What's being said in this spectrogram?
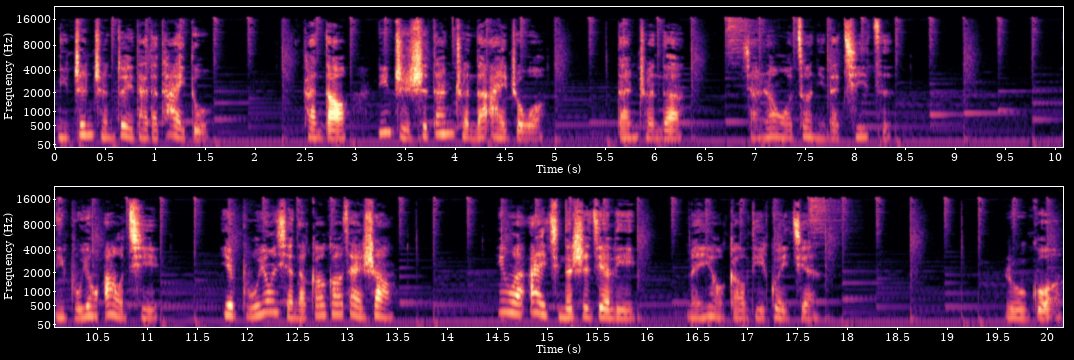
你真诚对待的态度，看到你只是单纯的爱着我，单纯的想让我做你的妻子。你不用傲气，也不用显得高高在上，因为爱情的世界里没有高低贵贱。如果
